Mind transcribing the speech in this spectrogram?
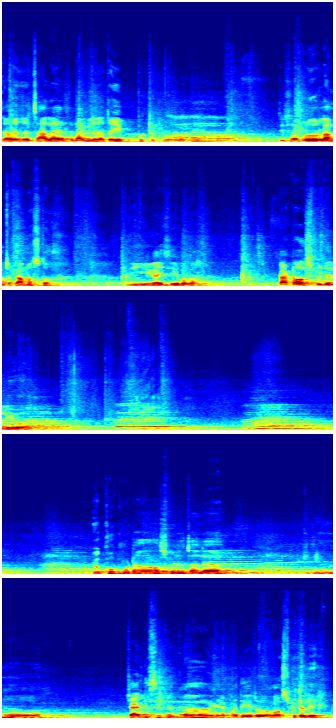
जवळ चालायला तर लागेल आता एक फक्त फ्लोअरला नाही. तिसऱ्या फ्लोअरला आमचं काम असतं. आणि गाईच हे बघा. टाटा हॉस्पिटल आहे हो. ह्यो खूप मोठा हॉस्पिटल चांगल्या किती चाळीस एकर का यामध्ये हॉस्पिटल आहे.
